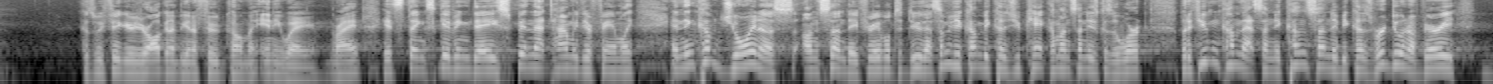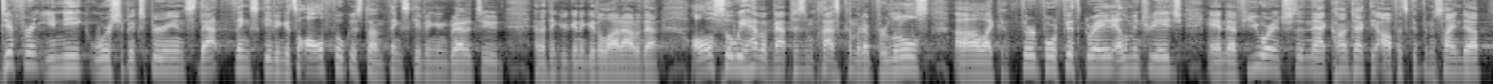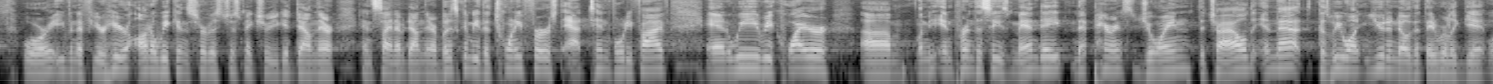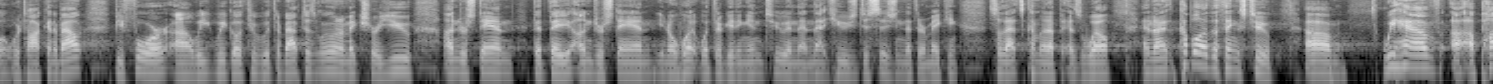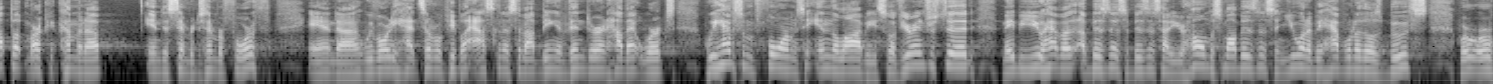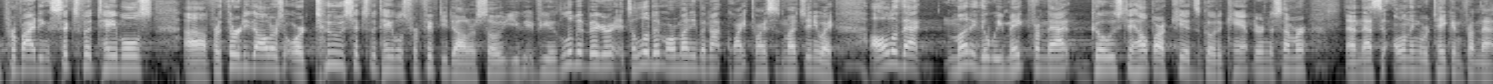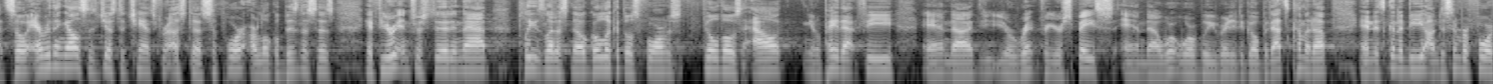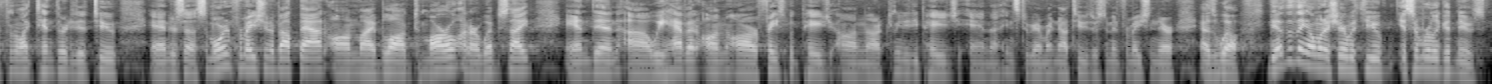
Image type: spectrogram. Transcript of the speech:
because we figure you're all going to be in a food coma anyway, right? It's Thanksgiving Day. Spend that time with your family. And then come join us on Sunday if you're able to do that. Some of you come because you can't come on Sundays because of work. But if you can come that Sunday, come Sunday because we're doing a very different, unique worship experience that Thanksgiving. It's all focused on Thanksgiving and gratitude. And I think you're going to get a lot out of that. Also, we have a baptism class coming up for littles, uh, like third, fourth, fifth grade, elementary age. And if you are interested in that, contact the office, get them signed up, or even if if you're here on a weekend service, just make sure you get down there and sign up down there. But it's going to be the 21st at 1045. And we require, um, let me, in parentheses, mandate that parents join the child in that because we want you to know that they really get what we're talking about before uh, we, we go through with their baptism. We want to make sure you understand that they understand, you know, what, what they're getting into and then that huge decision that they're making. So that's coming up as well. And a couple other things too. Um, we have a, a pop up market coming up in December, December 4th. And uh, we've already had several people asking us about being a vendor and how that works. We have some forms in the lobby. So if you're interested, maybe you have a, a business, a business out of your home, a small business, and you want to be, have one of those booths where we're providing six foot tables uh, for $30 or two six foot tables for $50. So you, if you're a little bit bigger, it's a little bit more money, but not quite twice as much. Anyway, all of that money that we make from that goes to help our kids go to camp during the summer. And that's the only thing we're taking from that. So everything else is just a chance for us to support our local businesses. If you're interested in that, please let us know. Go look at those forms, fill those out, you know, pay that fee and uh, your rent for your space, and uh, we'll, we'll, be ready to go. But that's coming up, and it's going to be on December 4th from like 10:30 to 2. And there's uh, some more information about that on my blog tomorrow on our website, and then uh, we have it on our Facebook page, on our community page, and uh, Instagram right now too. There's some information there as well. The other thing I want to share with you is some really good news.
